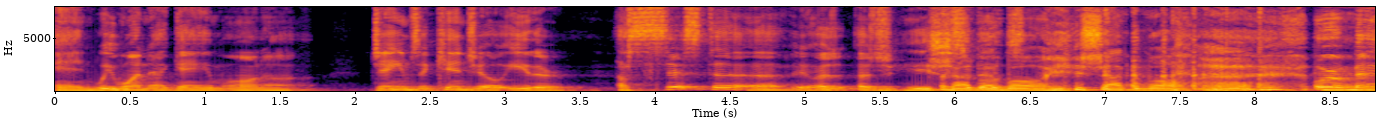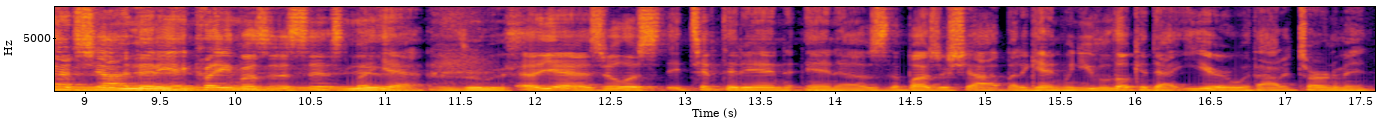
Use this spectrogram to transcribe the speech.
and we won that game on uh, James Akinjo either assist to, uh, a, a, he a shot that ball. He shot the ball. or a bad shot that he had claimed was an assist. But yeah, Yeah, Zulus. Uh, yeah, Zulus tipped it in, and uh, it was the buzzer shot. But again, when you look at that year without a tournament,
